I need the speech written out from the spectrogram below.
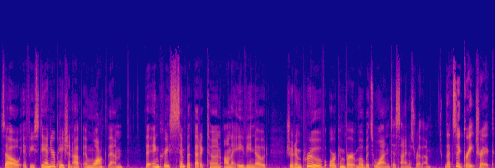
So, if you stand your patient up and walk them, the increased sympathetic tone on the AV node should improve or convert Mobitz 1 to sinus rhythm. That's a great trick.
